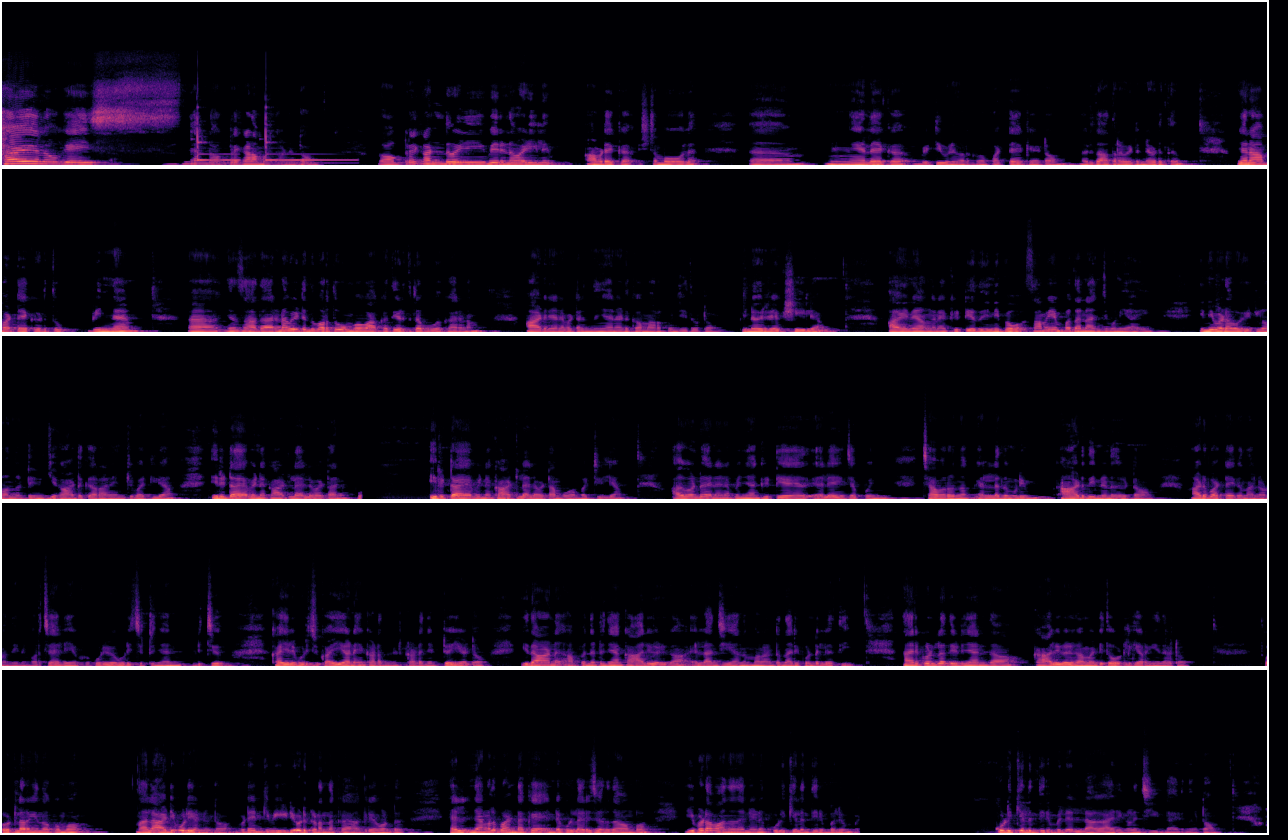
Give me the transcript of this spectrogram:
Hi hello guys ഞാൻ ഡോക്ടറെ കാണാൻ പോയതാണ് കേട്ടോ ഡോക്ടറെ കണ്ട് വഴി വരുന്ന വഴിയിൽ അവിടെയൊക്കെ ഇഷ്ടംപോലെ ഇലയൊക്കെ വെട്ടി വീണ് കിടക്കണം പട്ടയൊക്കെ കേട്ടോ ഒരു താത്ര വീട്ടിന്റെ അടുത്ത്. ഞാൻ ആ പട്ടയൊക്കെ എടുത്തു. പിന്നെ ഞാൻ സാധാരണ വീട്ടിൽ നിന്ന് പുറത്ത് പോകുമ്പോൾ വാക്കത്തി എടുത്തിട്ടാണ് പോവുക. കാരണം ആടിനെ പെട്ടെന്ന് ഞാൻ എടുക്കാൻ മറക്കുകയും ചെയ്തു കേട്ടോ പിന്നെ ഒരു രക്ഷയില്ല. അതിന് അങ്ങനെ കിട്ടിയത്. ഇനിയിപ്പോൾ സമയം ഇപ്പോൾ തന്നെ അഞ്ച് മണിയായി. ഇനി ഇവിടെ വീട്ടിൽ വന്നിട്ട് എനിക്ക് കാട്ടിൽ കയറാൻ എനിക്ക് പറ്റില്ല. ഇരുട്ടായ പിന്നെ കാട്ടിൽ ഇലവെട്ടാൻ പോ- ഇരുട്ടായ പിന്നെ കാട്ടിൽ അലവട്ടാൻ പോകാൻ പറ്റില്ല. അതുകൊണ്ട് തന്നെ അപ്പം ഞാൻ കിട്ടിയ ഇലയും ചപ്പും ചവറും എല്ലാതും കൂടി ആട് തിന്നണത് കേട്ടോ. ആട് പട്ടയൊക്കെ നല്ലോണം തിന്നും. കുറച്ച് ഇലയൊക്കെ കൂടി ഒടിച്ചിട്ട് ഞാൻ പിടിച്ച്. കയ്യിൽ പിടിച്ചു. കൈയാണെങ്കിൽ കടഞ്ഞ് കടഞ്ഞിട്ട് വയ്യ കേട്ടോ. ഇതാണ് അപ്പം എന്നിട്ട് ഞാൻ കാൽ കഴുകുക എല്ലാം ചെയ്യാമെന്ന് പറഞ്ഞിട്ട് നരിക്കൊണ്ടിലെത്തി നരിക്കൊണ്ടിലെത്തിയിട്ട് ഞാൻ ഇതാ കാൽ കഴുകാൻ വേണ്ടി തോട്ടിലേക്ക് ഇറങ്ങിയത് കേട്ടോ. തോട്ടിലിറങ്ങി നോക്കുമ്പോൾ നല്ല അടിപൊളിയാണ് കേട്ടോ. ഇവിടെ എനിക്ക് വീഡിയോ എടുക്കണം എന്നൊക്കെ ആഗ്രഹമുണ്ട്. ഞങ്ങൾ പണ്ടൊക്കെ എന്റെ പിള്ളേർ ചെറുതാകുമ്പോൾ ഇവിടെ വന്ന് തന്നെയാണ് കുളിക്കലും തിരുമ്പലും കുളിക്കലും തിരുമ്പലും എല്ലാ കാര്യങ്ങളും ചെയ്യുന്നുണ്ടായിരുന്നു കേട്ടോ.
